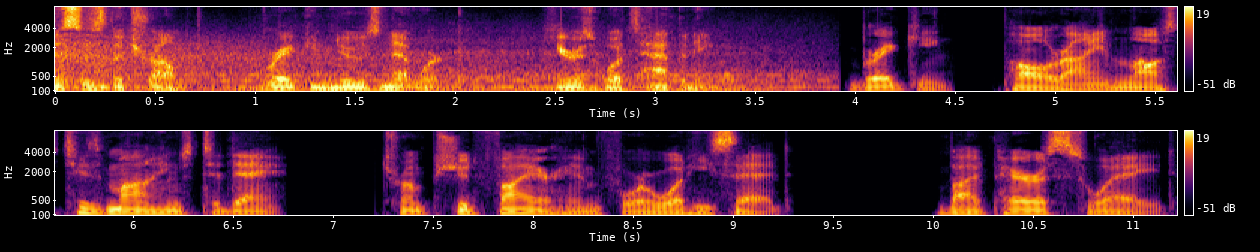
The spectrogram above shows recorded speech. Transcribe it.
This is the Trump Breaking News Network. Here's what's happening. Breaking, Paul Ryan lost his mind today. Trump should fire him for what he said. By Paris Swade.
